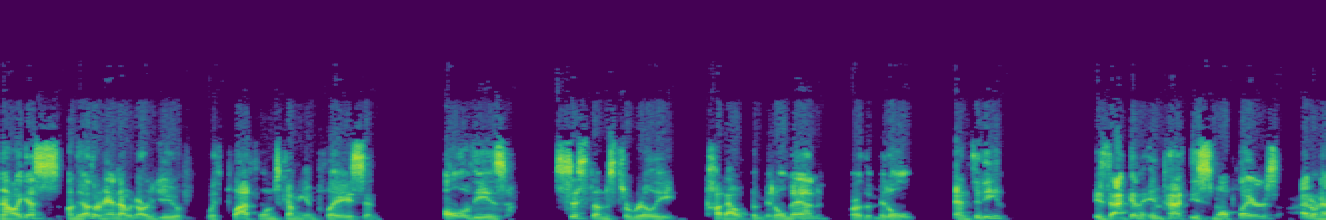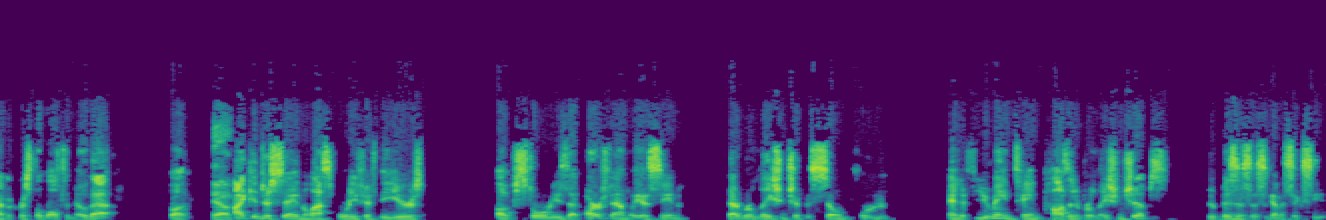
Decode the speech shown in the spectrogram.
Now, I guess on the other hand, I would argue with platforms coming in place and all of these systems to really cut out the middleman or the middle entity. Is that going to impact these small players? I don't have a crystal ball to know that. But yeah. I can just say in the last 40, 50 years of stories that our family has seen, that relationship is so important. And if you maintain positive relationships, your business is going to succeed.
